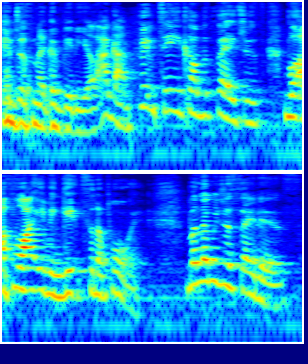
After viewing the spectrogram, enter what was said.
and just make a video. I got 15 conversations before I even get to the point. But let me just say this:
